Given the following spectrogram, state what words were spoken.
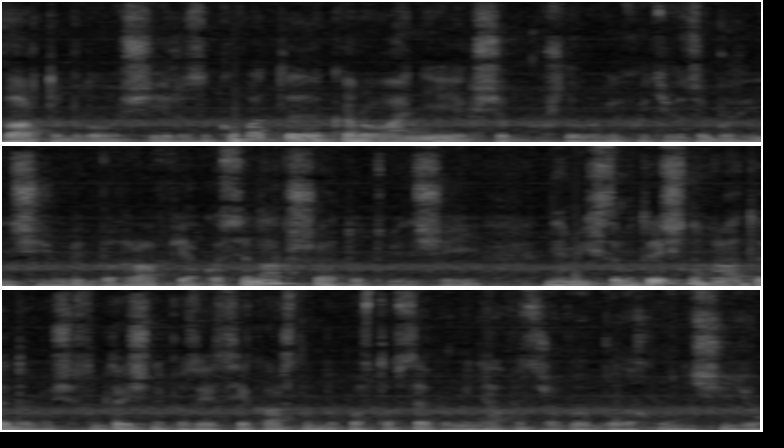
варто було ще й ризикувати Каруані, якщо б, можливо, він хотів зробити нічию, він би грав якось інакше, а тут він ще й не міг симетрично грати, тому що симетричні позиції Карстен би просто все поміняв і зробив би легку нічию.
